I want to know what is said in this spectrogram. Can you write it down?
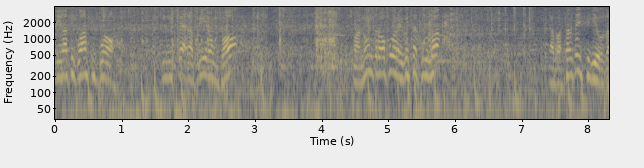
Arrivati qua si può iniziare ad aprire un po' ma non troppo perché questa curva è abbastanza insidiosa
